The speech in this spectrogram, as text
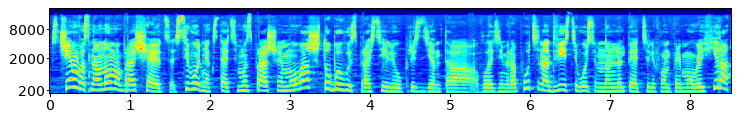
С чем в основном обращаются? Сегодня, кстати, мы спрашиваем у вас, что бы вы спросили у президента Владимира Путина. 208-005, телефон прямого эфира.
